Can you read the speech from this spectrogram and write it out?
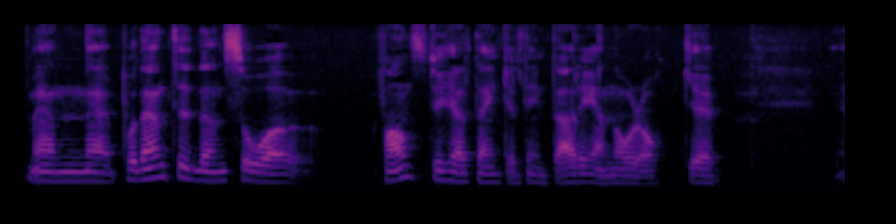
Men eh, på den tiden så fanns det ju helt enkelt inte arenor och eh, eh,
